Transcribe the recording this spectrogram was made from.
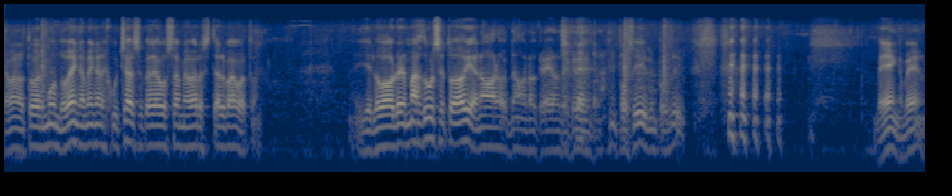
llamaron a todo el mundo, vengan, vengan a escuchar, Sukadeva Goswami va a recitar Bhavatan. Y lo va a volver más dulce todavía. No, no, no, no creo, no te creo. Imposible, imposible. Venga, ven,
